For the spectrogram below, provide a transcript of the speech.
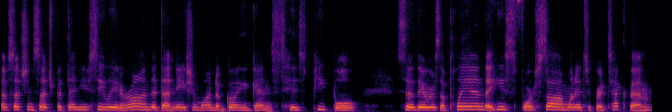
of such and such but then you see later on that that nation wound up going against his people. So there was a plan that he foresaw and wanted to protect them.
